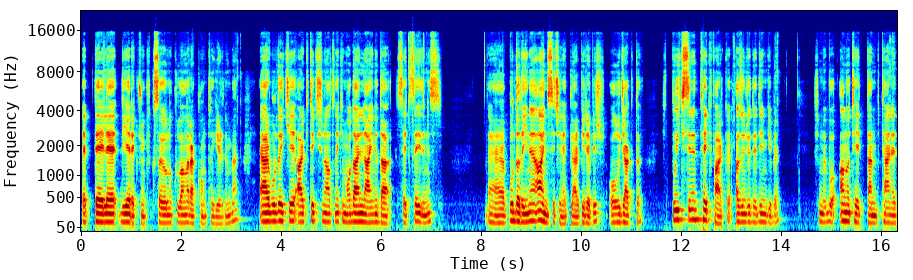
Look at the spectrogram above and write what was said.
Hep DL diyerek çünkü kısa yolunu kullanarak komuta girdim ben. Eğer buradaki architecture'ın altındaki model line'ı da seçseydiniz burada da yine aynı seçenekler birebir olacaktı. Bu ikisinin tek farkı az önce dediğim gibi. Şimdi bu annotate'den bir tane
